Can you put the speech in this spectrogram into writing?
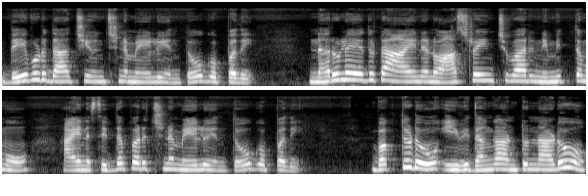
దేవుడు దాచి ఉంచిన మేలు ఎంతో గొప్పది. నరుల ఎదుట ఆయనను ఆశ్రయించువారి నిమిత్తము ఆయన సిద్ధపరిచిన మేలు ఎంతో గొప్పది. భక్తుడు ఈ విధంగా అంటున్నాడు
